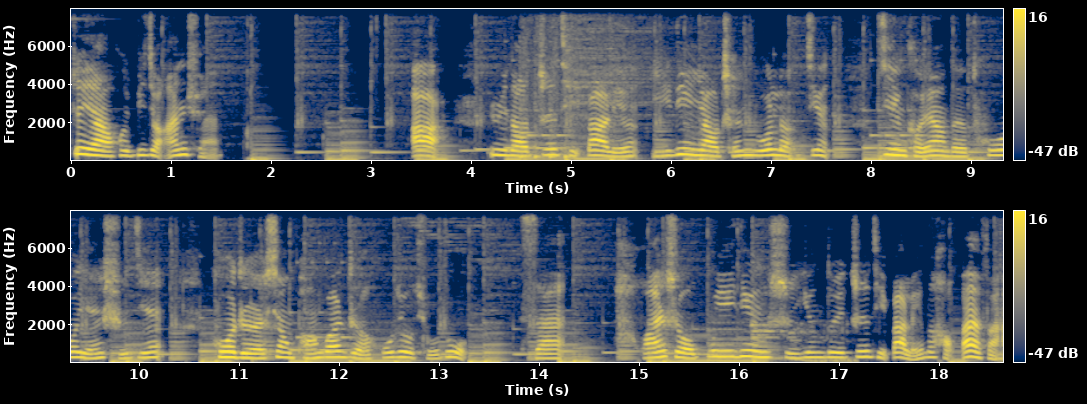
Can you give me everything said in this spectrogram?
这样会比较安全。二，遇到肢体霸凌，一定要沉着冷静，尽可量的拖延时间，或者向旁观者呼救求助。三，还手不一定是应对肢体霸凌的好办法，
